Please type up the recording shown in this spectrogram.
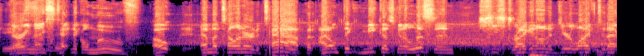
She Very nice something- technical move. Oh, Emma telling her to tap, but I don't think Meika's going to listen. She's dragging on a dear life to that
